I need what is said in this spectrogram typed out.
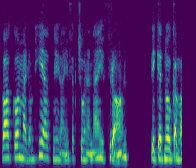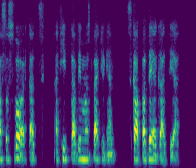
var kommer de helt nya infektionerna ifrån, vilket nog kan vara så svårt att, att hitta. Vi måste verkligen skapa vägar till att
